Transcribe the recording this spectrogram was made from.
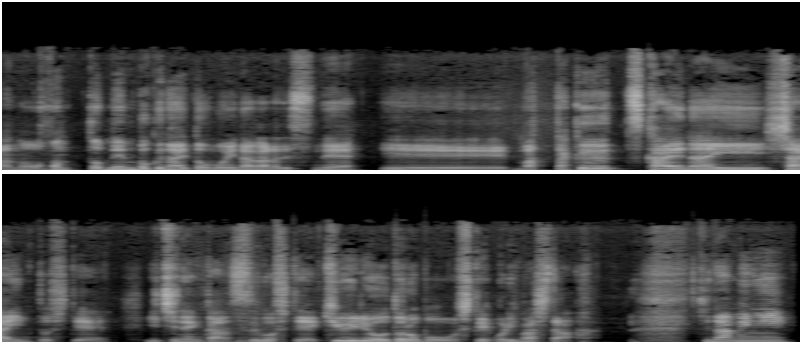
あの、本当面目ないと思いながらですね、えー、全く使えない社員として1年間過ごして給料泥棒をしておりました。ちなみに、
